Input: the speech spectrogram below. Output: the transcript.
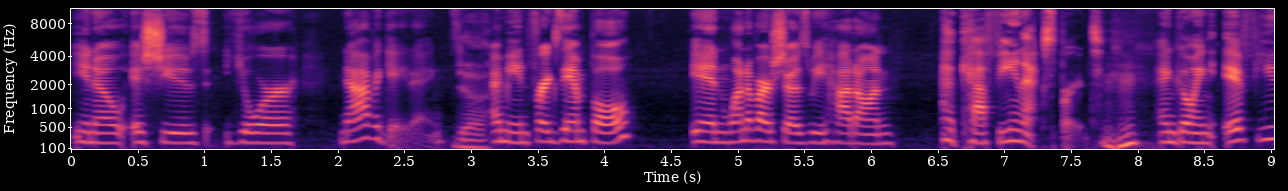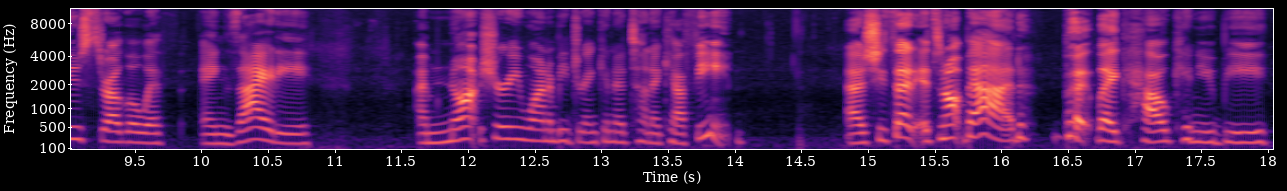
you know, issues you're navigating. Yeah. I mean, for example, in one of our shows we had on a caffeine expert mm-hmm. and going if you struggle with anxiety, I'm not sure you want to be drinking a ton of caffeine. As she said, it's not bad, but like, how can you be,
